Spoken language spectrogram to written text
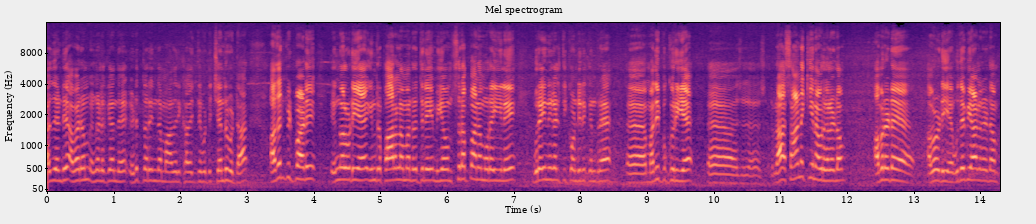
அது என்று அவரும் எங்களுக்கு அந்த எடுத்தறிந்த மாதிரி கதைத்து விட்டு சென்று விட்டார். அதன் பிற்பாடு எங்களுடைய இன்று பாராளுமன்றத்திலே மிகவும் சிறப்பான முறையிலே உரை நிகழ்த்தி கொண்டிருக்கின்ற மதிப்புக்குரிய ரா சாணக்கியன் அவர்களிடம் அவருடைய அவருடைய உதவியாளரிடம்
